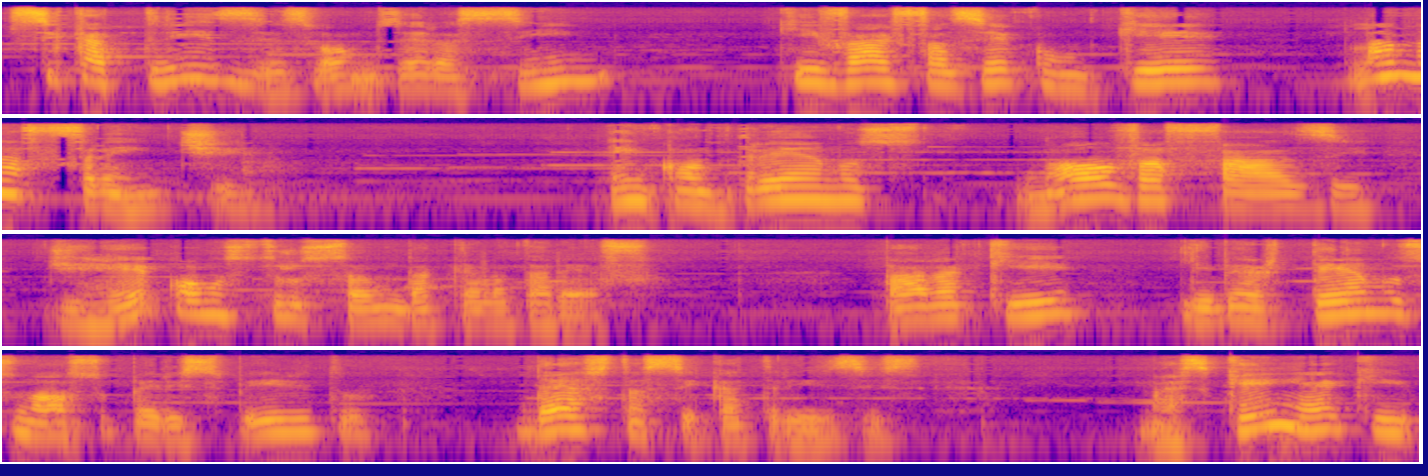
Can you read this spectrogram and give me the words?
cicatrizes, vamos dizer assim, que vai fazer com que lá na frente encontremos nova fase de reconstrução daquela tarefa, para que libertemos nosso perispírito destas cicatrizes. Mas quem é que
